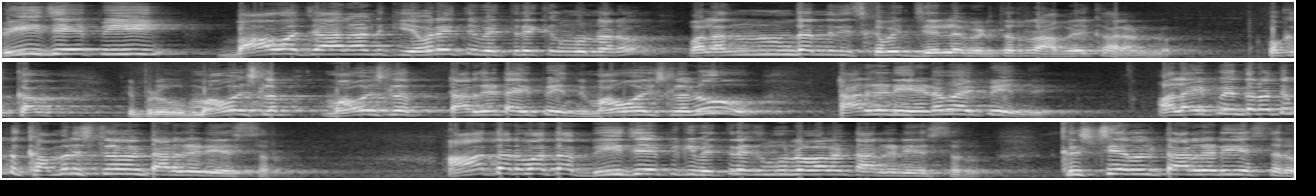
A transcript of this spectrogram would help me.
బీజేపీ భావజాలానికి ఎవరైతే వ్యతిరేకంగా ఉన్నారో వాళ్ళందరినీ తీసుకుపోయి జైల్లో పెడతారు రాబోయే కాలంలో. ఒక కం ఇప్పుడు మావోయిస్టుల మావోయిస్టుల టార్గెట్ అయిపోయింది. మావోయిస్టులను టార్గెట్ చేయడం అయిపోయింది. వాళ్ళు అయిపోయిన తర్వాత ఇప్పుడు కమ్యూనిస్టులను టార్గెట్ చేస్తారు. ఆ తర్వాత బీజేపీకి వ్యతిరేకంగా ఉన్న వాళ్ళని టార్గెట్ చేస్తారు. క్రిస్టియన్లను టార్గెట్ చేస్తారు.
